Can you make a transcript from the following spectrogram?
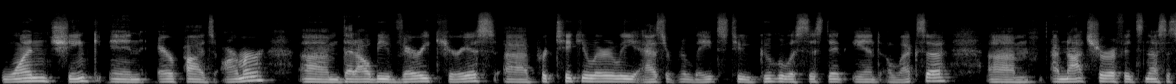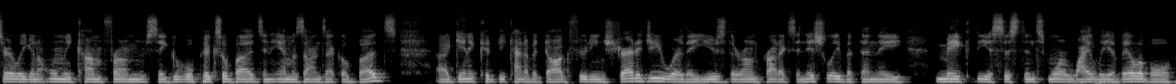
one chink in AirPods armor um, that I'll be very curious, uh, particularly as it relates to Google Assistant and Alexa. Um, I'm not sure if it's necessarily going to only come from, say, Google Pixel Buds and Amazon's Echo Buds. Uh, again, it could be kind of a dog fooding strategy where they use their own products initially, but then they make the assistants more widely available.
